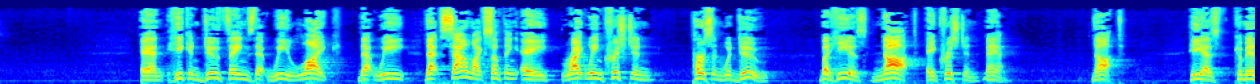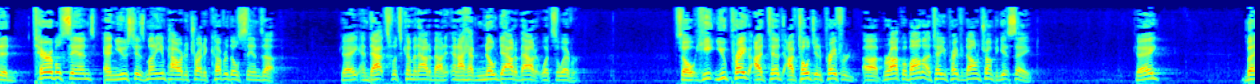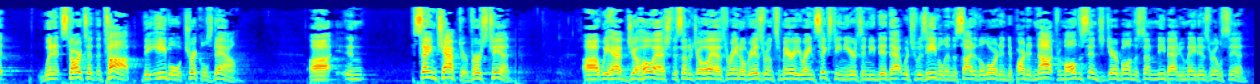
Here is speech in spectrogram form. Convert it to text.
And he can do things that we like, that we, that sound like something a right-wing Christian person would do, but he is not a Christian man. Not. He has committed terrible sins and used his money and power to try to cover those sins up. Okay? And that's what's coming out about it. And I have no doubt about it whatsoever. So he, you pray, I tell, I've told you to pray for uh, Barack Obama. I tell you pray for Donald Trump to get saved. Okay? But when it starts at the top, the evil trickles down. Uh, in same chapter, verse 10. Uh, we have Jehoash, the son of Jehoahaz, to reign over Israel and Samaria. He reigned 16 years, and he did that which was evil in the sight of the Lord, and departed not from all the sins of Jeroboam, the son of Nebat, who made Israel to sin.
